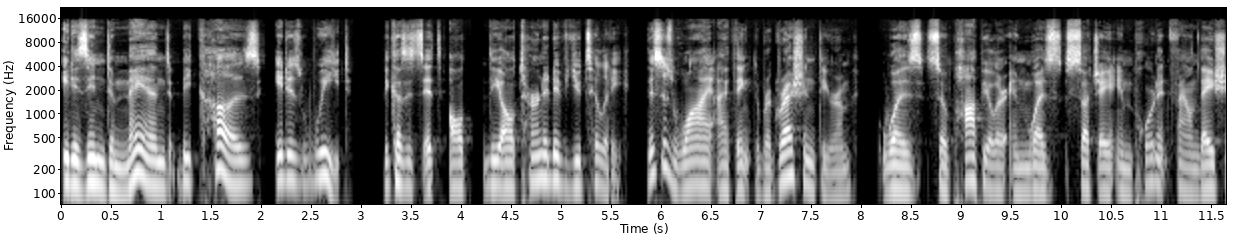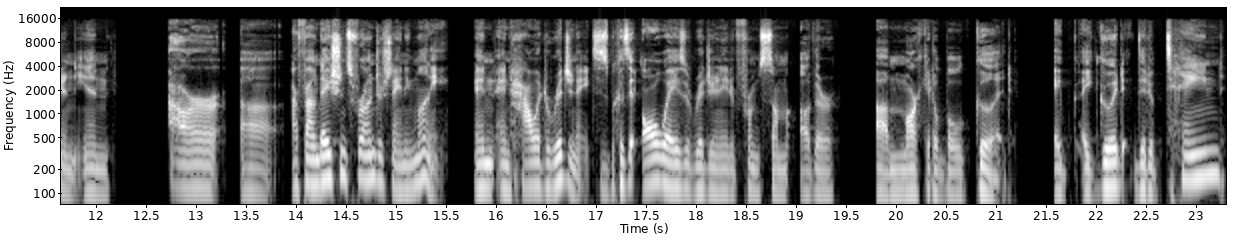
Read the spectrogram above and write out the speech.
It is in demand because it is wheat, because it's, it's the alternative utility. This is why I think the regression theorem was so popular and was such an important foundation in our uh, our foundations for understanding money and and how it originates is because it always originated from some other uh, marketable good, a, a good that obtained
